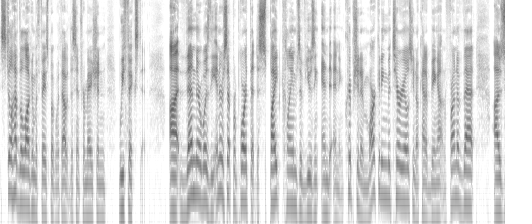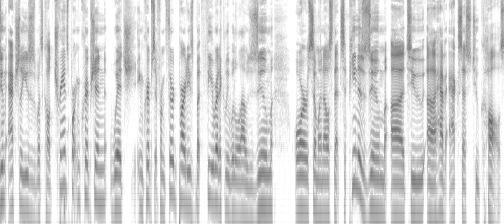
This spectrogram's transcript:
still have the login with Facebook without this information. We fixed it. Uh, then there was the Intercept report that despite claims of using end to end encryption and marketing materials, you know, kind of being out in front of that, uh, Zoom actually uses what's called transport encryption, which encrypts it from third parties, but theoretically would allow Zoom or someone else that subpoenas Zoom uh, to uh, have access to calls.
